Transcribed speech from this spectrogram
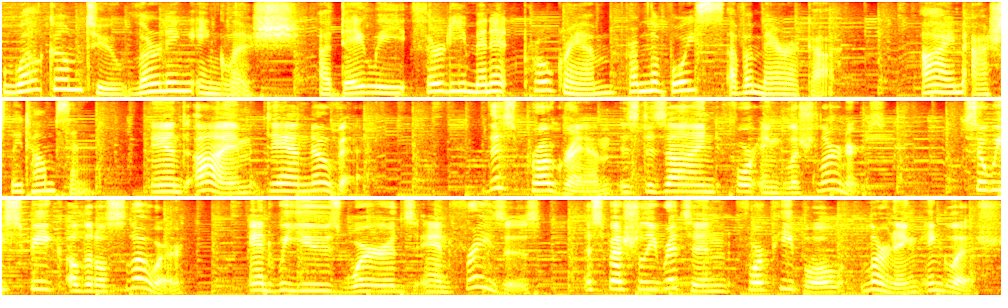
Welcome to Learning English, a daily 30 minute program from the Voice of America. I'm Ashley Thompson. And I'm Dan Novak. This program is designed for English learners, so we speak a little slower and we use words and phrases especially written for people learning English.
